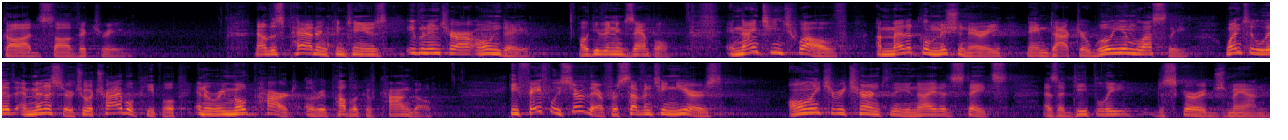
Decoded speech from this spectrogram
God saw victory. Now, this pattern continues even into our own day. I'll give you an example. In 1912, a medical missionary named Dr. William Leslie went to live and minister to a tribal people in a remote part of the Republic of Congo. He faithfully served there for 17 years, only to return to the United States as a deeply discouraged man.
